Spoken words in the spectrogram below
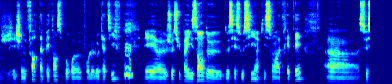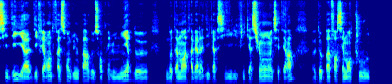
j'ai une forte appétence pour, pour le locatif et je ne suis pas exempt de, ces soucis hein, qui sont à traiter. Euh, ceci dit, il y a différentes façons, d'une part, de s'en prémunir, de, notamment à travers la diversification, etc. Euh, de pas forcément tout,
